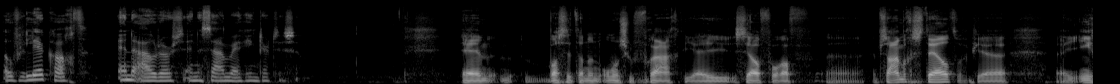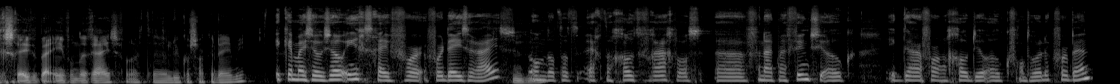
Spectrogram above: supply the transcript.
over de leerkracht en de ouders en de samenwerking daartussen. En was dit dan een onderzoekvraag die jij zelf vooraf uh, hebt samengesteld? Of heb je je ingeschreven bij een van de reizen vanuit de Lucas Academie? Ik heb mij sowieso ingeschreven voor, voor deze reis. Mhm. Omdat dat echt een grote vraag was. Uh, vanuit mijn functie ook. Ik daar voor een groot deel ook verantwoordelijk voor ben.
